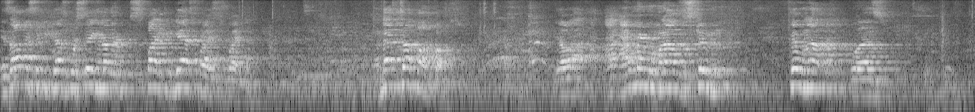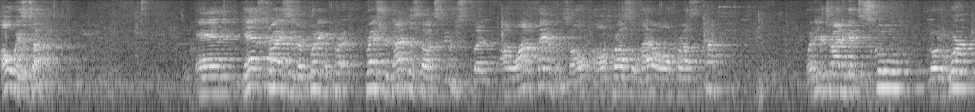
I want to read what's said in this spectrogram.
is obviously because we're seeing another spike in gas prices right now. And that's tough on folks. You know, I, I remember when I was a student, filling up was always tough. And gas prices are putting pr pressure not just on students, but on a lot of families all, all across Ohio, all across the country. Whether you're trying to get to school, go to work,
